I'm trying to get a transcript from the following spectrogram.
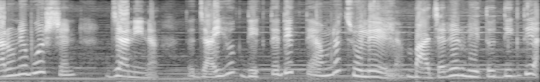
কারণে বসছেন? জানি না। তো যাই হোক, দেখতে দেখতে আমরা চলে এলাম। বাজারের ভেতর দিক দিয়ে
